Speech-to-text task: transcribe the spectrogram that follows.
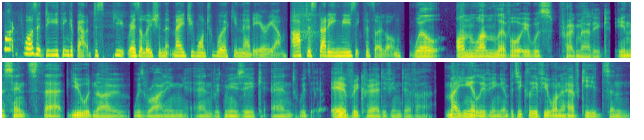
What was it, do you think, about dispute resolution that made you want to work in that area after studying music for so long? Well, on one level, it was pragmatic in the sense that you would know with writing and with music and with every creative endeavor, making a living, and particularly if you want to have kids and,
